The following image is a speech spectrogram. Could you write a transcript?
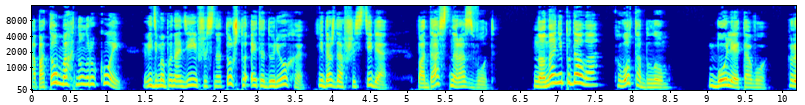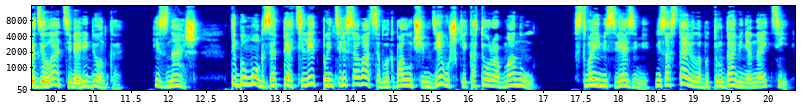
А потом махнул рукой, видимо, понадеявшись на то, что эта дуреха, не дождавшись тебя, подаст на развод. Но она не подала, вот облом. Более того, родила от тебя ребенка. И знаешь, ты бы мог за пять лет поинтересоваться благополучием девушки, которую обманул. С твоими связями не составило бы труда меня найти.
